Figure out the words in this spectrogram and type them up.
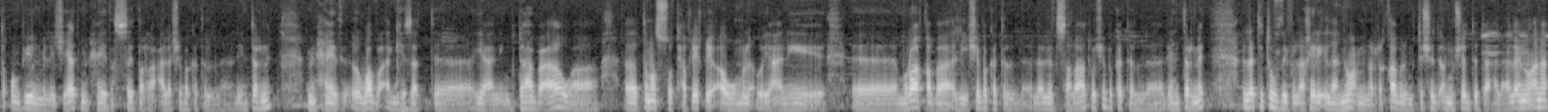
تقوم فيه الميليشيات من حيث السيطرة على شبكة الإنترنت من حيث وضع أجهزة آه، يعني متابعة وتنصت حقيقي أو يعني آه، مراقبة لشبكة الاتصالات وشبكة الإنترنت التي تفضي في الأخير إلى نوع من الرقابة المشددة على لأنه أنا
